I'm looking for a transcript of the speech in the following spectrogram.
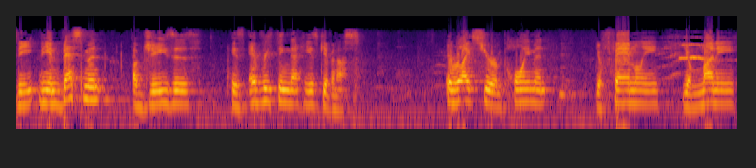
The, the investment of Jesus is everything that He has given us. It relates to your employment, your family, your money,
